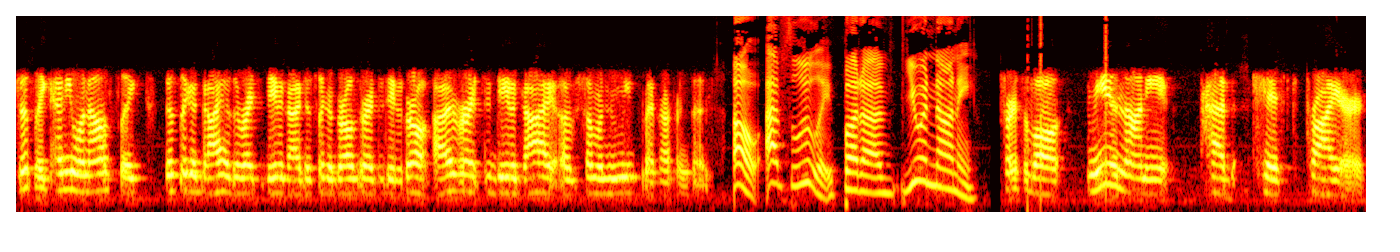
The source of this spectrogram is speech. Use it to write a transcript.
just like anyone else, like just like a guy has a right to date a guy, just like a girl has a right to date a girl, I have a right to date a guy of someone who meets my preferences. oh, absolutely. But uh, you and Nany. First of all, me and Nany had kissed prior.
